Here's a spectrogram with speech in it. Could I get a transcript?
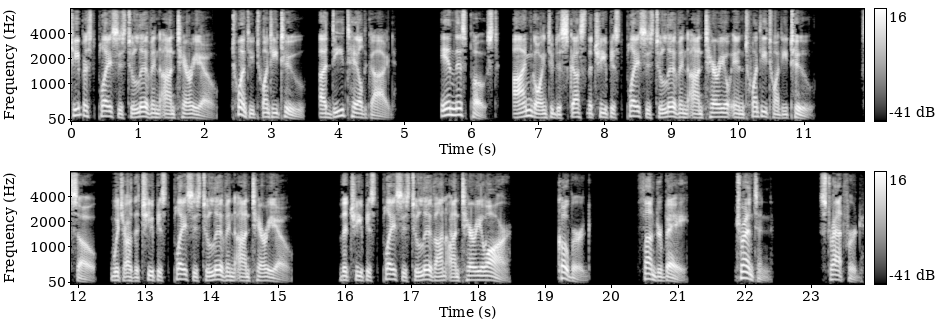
Cheapest Places to Live in Ontario, 2022, a detailed guide. In this post, I'm going to discuss the cheapest places to live in Ontario in 2022. So, which are the cheapest places to live in Ontario? The cheapest places to live on Ontario are Cobourg, Thunder Bay, Trenton, Stratford,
